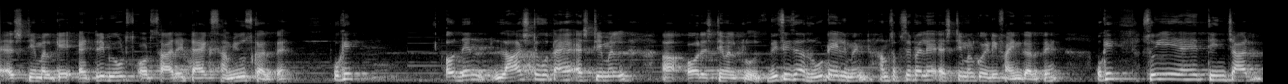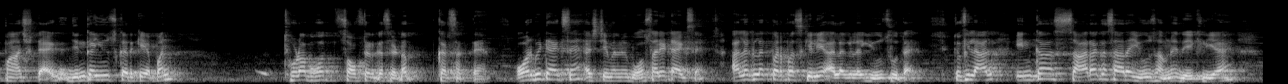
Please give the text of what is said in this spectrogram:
एच के एट्रीब्यूट्स और सारे टैग्स हम यूज़ करते हैं ओके? और देन लास्ट होता है एच और H close this is a root element हम सबसे पहले एच को डिफाइन करते हैं। ओके सो ये रहे तीन, चार, पाँच टैग जिनका यूज़ करके अपन थोड़ा बहुत सॉफ्टवेयर का सेटअप कर सकते हैं। और भी टैग्स हैं एचटीएमएल में बहुत सारे टैग्स हैं। अलग अलग पर्पज़ के लिए अलग अलग यूज़ होता है। तो फ़िलहाल, इनका सारा का सारा यूज़ हमने देख लिया है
